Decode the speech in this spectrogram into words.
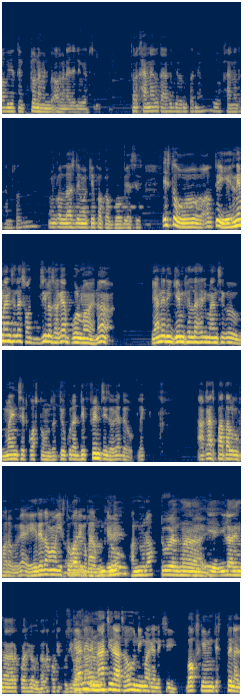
अब यो त टुर्नामेन्ट अर्गनाइजरले बिहोर्छ। तर खानाको त आफै बिहोर्नु पर्ने हो। यो खाना त खानु सक्दैन। अङ्कल लास्ट डेमा के फकअप भयो? यस यस्तो हो। अब त्यो हेर्ने मान्छेलाई सजिलो छ क्या बोल्न होइन? यहाँनिर गेम खेल्दाखेरि मान्छेको माइन्ड सेट कस्तो हुन्छ? त्यो कुरा डिफ्रेन्ट चिज हो क्या त्यो। लाइक आकाश पातालको फरक हो क्या? हेरेर अँ यस्तो गरेको भए हुन्थ्यो? भन्नु र। टुवेल्भमा इलेभेनमा आएर क्वालिफाई हुँदा त कति खुसी त्यहाँनिर। नाचिरहेको छ हौ निगमा ग्यालेक्सी। बक्स गेमिङ त्यस्तै नाच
